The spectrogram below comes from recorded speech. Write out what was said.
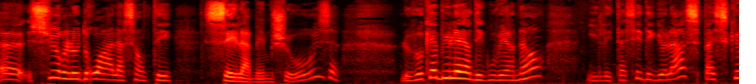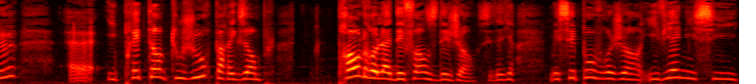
Euh, sur le droit à la santé, c'est la même chose. Le vocabulaire des gouvernants, il est assez dégueulasse parce que euh, ils prétendent toujours, par exemple, prendre la défense des gens. C'est-à-dire, mais ces pauvres gens, ils viennent ici,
